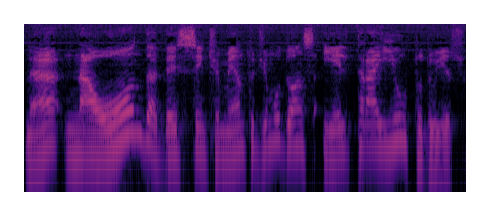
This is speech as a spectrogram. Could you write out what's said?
né, na onda desse sentimento de mudança. E ele traiu tudo isso.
